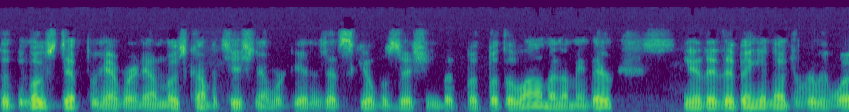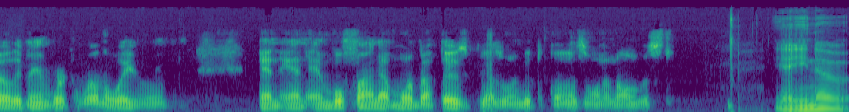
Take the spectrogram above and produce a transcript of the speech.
the, the most depth we have right now, the most competition that we're getting is that skill position. But but but the linemen, I mean, they're you know they, they've been getting to really well. They've been working well in the weight room, and and and we'll find out more about those guys when we get the pads on in August. Yeah, you know,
